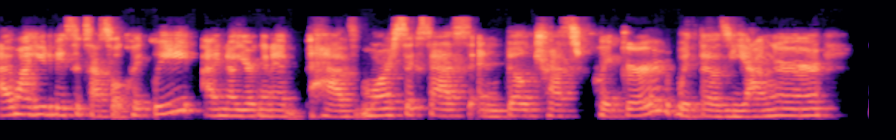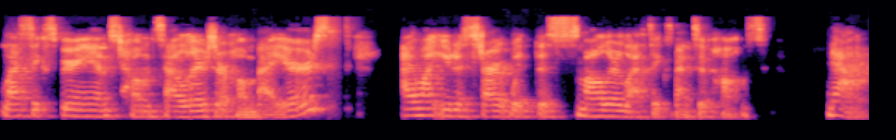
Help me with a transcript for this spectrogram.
i want you to be successful quickly. I know you're going to have more success and build trust quicker with those younger less experienced home sellers or home buyers, I want you to start with the smaller, less expensive homes. Now,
